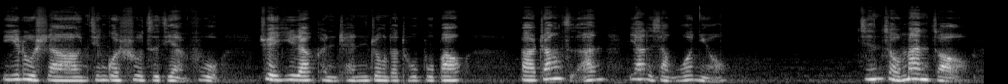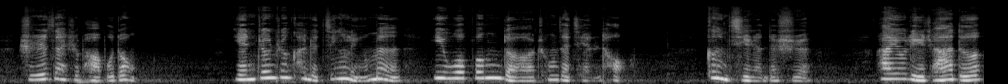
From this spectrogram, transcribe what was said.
一路上经过数次减负，却依然很沉重的徒步包，把张子安压得像蜗牛。紧走慢走，实在是跑不动，眼睁睁看着精灵们。一窝蜂的冲在前头，更气人的是，还有理查德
